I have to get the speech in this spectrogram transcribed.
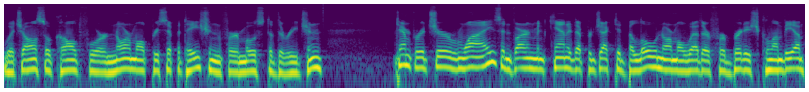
which also called for normal precipitation for most of the region. Temperature wise, Environment Canada projected below normal weather for British Columbia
